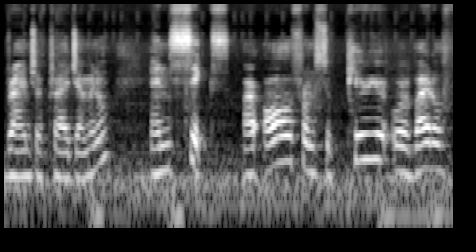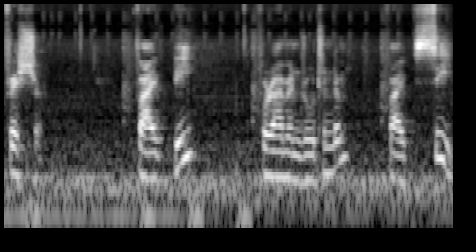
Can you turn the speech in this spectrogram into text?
branch of trigeminal, and 6 are all from superior orbital fissure. 5B foramen rotundum, 5C,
